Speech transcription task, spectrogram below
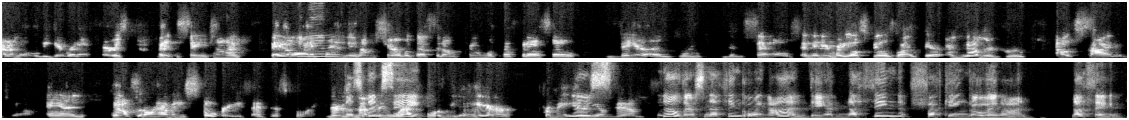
I don't know who we get rid of first, but at the same time, they have a lot of friends. They don't share with us. They don't film with us, but also they are a group themselves, and then everybody else feels like they're another group outside of them. And they also don't have any stories at this point. There's That's nothing left for me to hear from any there's, of them. No, there's nothing going on. They have nothing fucking going on. Nothing.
